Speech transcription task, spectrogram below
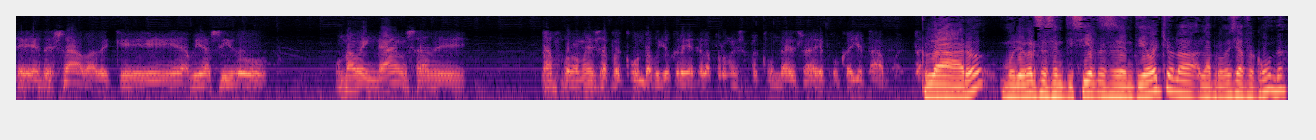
eh, rezaba de que había sido una venganza de la promesa fecunda, pues yo creía que la promesa fecunda de esa época ya estaba muerta. Claro, murió en el 67, 68 la, la provincia fecunda.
